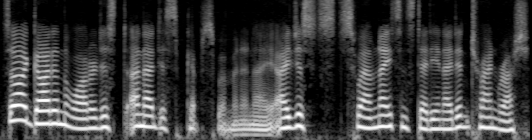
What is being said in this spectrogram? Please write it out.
So I got in the water just and I just kept swimming and I, I just swam nice and steady and I didn't try and rush.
